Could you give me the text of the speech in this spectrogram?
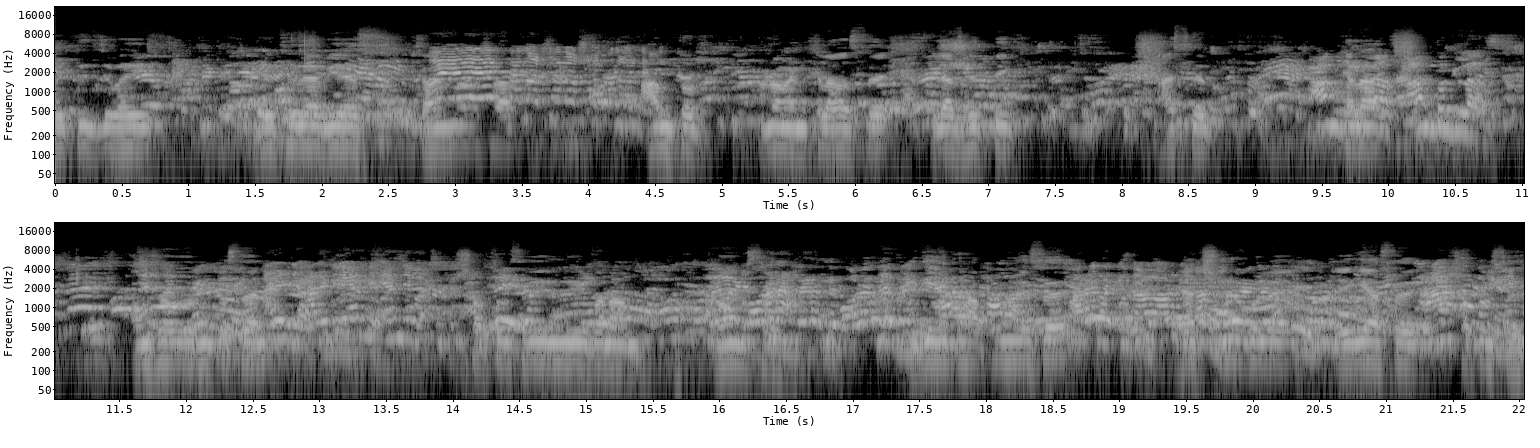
ঐতিহ্যবাহী বেথুরিয়া বিএস আন্তর টুর্নামেন্ট খেলা হচ্ছে ক্লাস ভিত্তিক আজকের খেলায় অংশগ্রহণ করছেন সপ্তম শ্রেণি বনাম নবম শ্রেণি ইতিমধ্যে হাফন হয়েছে এক শূন্য বলে এগিয়ে আছে সপ্তম শ্রেণি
